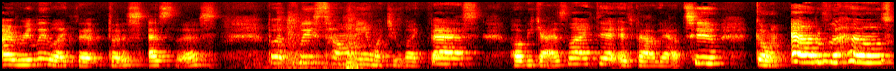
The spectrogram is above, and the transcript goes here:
I really like that this as this. But please tell me what you like best. Hope you guys liked it. It's Val Gal 2 going out of the house.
